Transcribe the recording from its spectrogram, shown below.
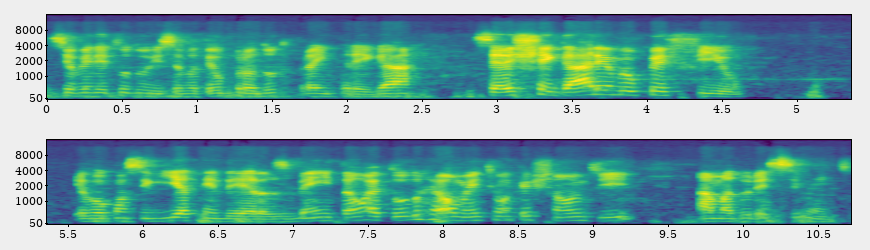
Se eu vender tudo isso, eu vou ter o um produto para entregar? Se elas chegarem ao meu perfil eu vou conseguir atender elas bem. Então, é tudo realmente uma questão de amadurecimento.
